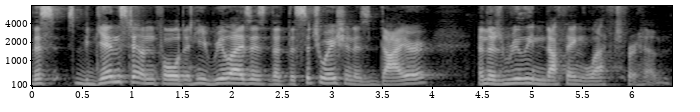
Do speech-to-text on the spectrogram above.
This begins to unfold, and he realizes that the situation is dire and there's really nothing left for him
